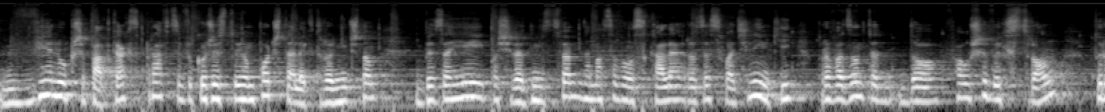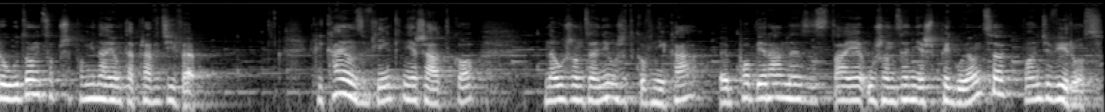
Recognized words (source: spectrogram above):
W wielu przypadkach sprawcy wykorzystują pocztę elektroniczną, by za jej pośrednictwem na masową skalę rozesłać linki prowadzące do fałszywych stron, które łudząco przypominają te prawdziwe. Klikając w link nierzadko na urządzenie użytkownika y, pobierane zostaje urządzenie szpiegujące bądź wirus.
